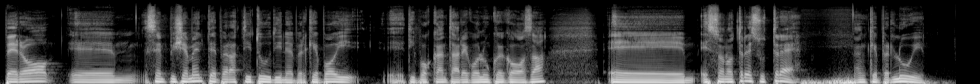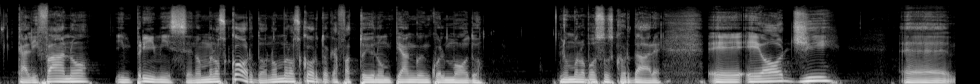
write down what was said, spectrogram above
però eh, semplicemente per attitudine, perché poi eh, ti può cantare qualunque cosa e, e sono 3 su 3 anche per lui. Califano in primis, non me lo scordo, non me lo scordo che ha fatto io non piango in quel modo. Non me lo posso scordare. E, e oggi eh,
